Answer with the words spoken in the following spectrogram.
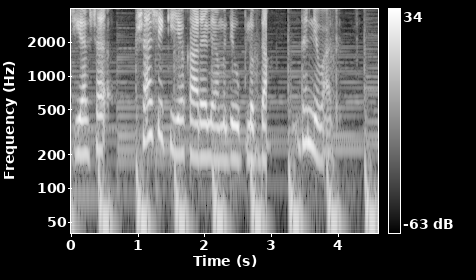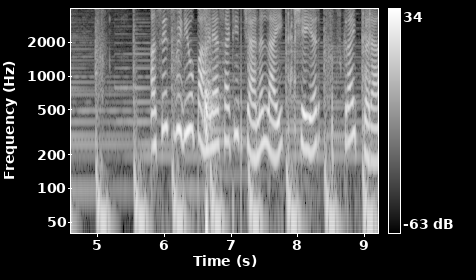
जी आर शा शासकीय कार्यालयामध्ये उपलब्ध धन्यवाद. असेच व्हिडिओ पाहण्यासाठी चॅनल लाईक शेअर सबस्क्राईब करा.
